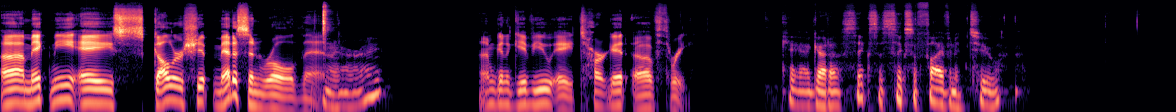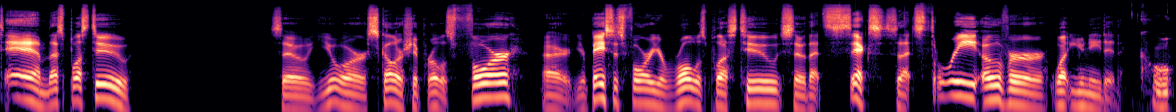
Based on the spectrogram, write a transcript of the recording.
Uh, make me a scholarship medicine roll then. All right. I'm going to give you a target of three. Okay, I got a six, a six, a five, and a two. Damn, that's plus two. So your scholarship roll is four. Uh, your base is four. Your roll was plus two. So that's six. So that's three over what you needed. Cool.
